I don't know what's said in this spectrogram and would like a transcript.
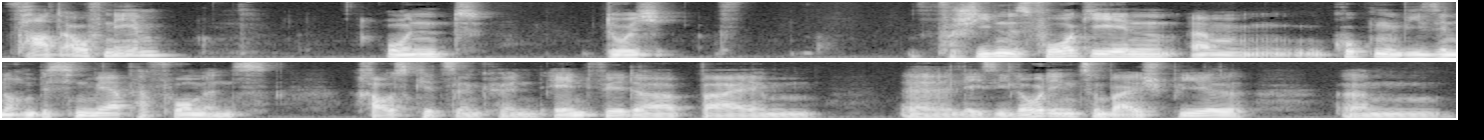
Fahrt aufnehmen und durch verschiedenes Vorgehen ähm, gucken, wie sie noch ein bisschen mehr Performance rauskitzeln können. Entweder beim äh, Lazy Loading zum Beispiel, ähm,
